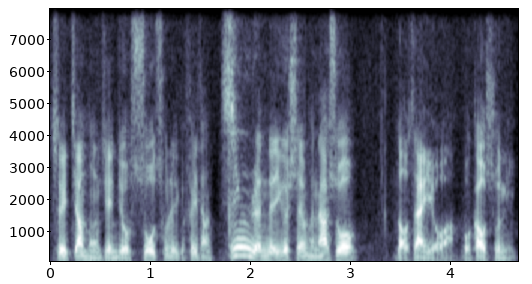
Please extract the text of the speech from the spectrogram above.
所以江鹏坚就说出了一个非常惊人的一个身份，他说：“老战友啊，我告诉你，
